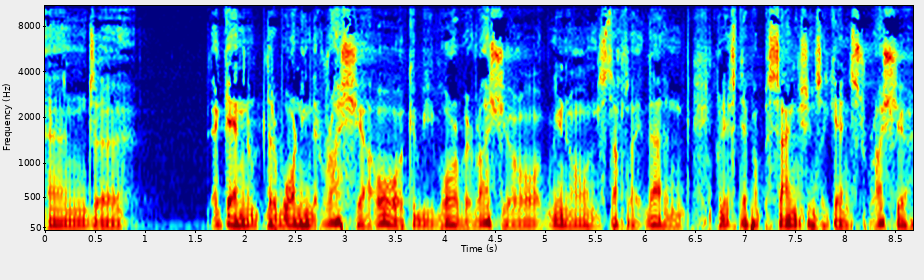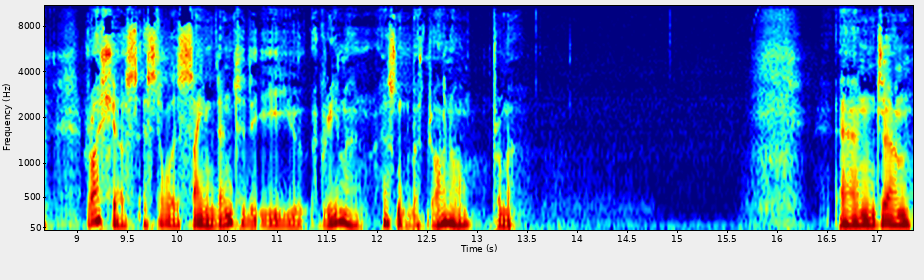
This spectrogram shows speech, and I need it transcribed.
And uh, again, they're warning that Russia, oh, it could be war with Russia, or, you know, and stuff like that, and going to step up sanctions against Russia. Russia still is signed into the EU agreement, hasn't withdrawn all from it. And um,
